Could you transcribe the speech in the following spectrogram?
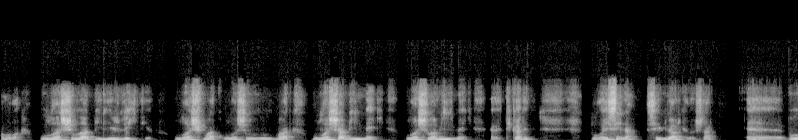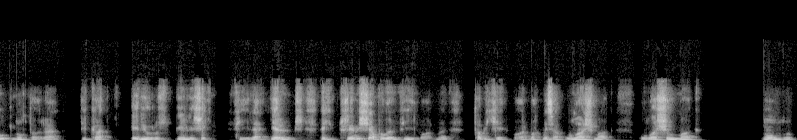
Ama bak ulaşılabilirlik diyor. Ulaşmak, ulaşılmak, ulaşabilmek, ulaşılabilmek. Evet dikkat edin. Dolayısıyla sevgili arkadaşlar e, bu noktalara dikkat ediyoruz. Birleşik fiile yer verilmiş. Peki türemiş yapılı fiil var mı? Tabii ki var. Bak mesela ulaşmak, ulaşılmak ne oldu?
